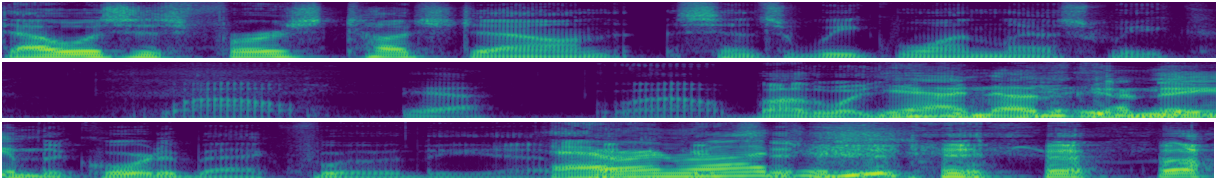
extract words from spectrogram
that was his first touchdown since Week One last week. Wow. Yeah. Wow. By the way, you Yeah, can, no, you can I mean- name the quarterback for the uh, Aaron Rodgers.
